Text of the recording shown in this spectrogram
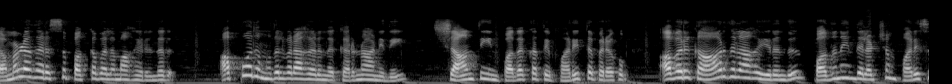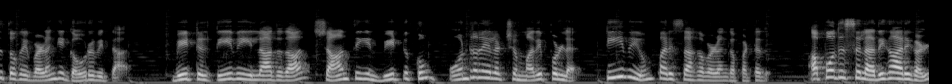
தமிழக அரசு பக்கபலமாக இருந்தது. அப்போது முதல்வராக இருந்த கருணாநிதி சாந்தியின் பதக்கத்தை பறித்த பிறகும் அவருக்கு ஆறுதலாக இருந்து பதினைந்து லட்சம் பரிசு தொகை வழங்கி கௌரவித்தார். வீட்டில் டிவி இல்லாததால் சாந்தியின் வீட்டுக்கும் ஒன்றரை லட்சம் மதிப்புள்ள டிவியும் பரிசாக வழங்கப்பட்டது. அப்போது சில அதிகாரிகள்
